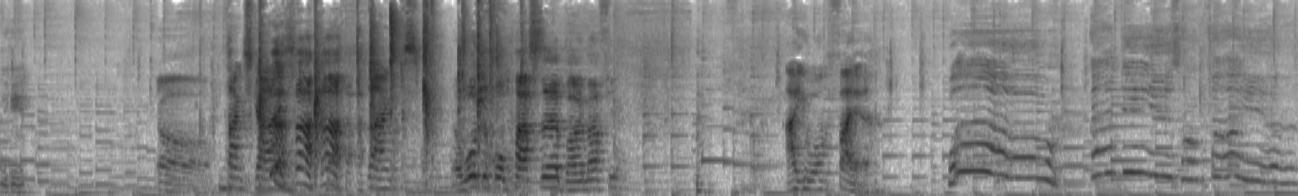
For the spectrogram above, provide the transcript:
Mm-hmm. Oh. Thanks, guys. Thanks. A wonderful pass there by Matthew. Are you on fire? Whoa! Andy is on fire.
